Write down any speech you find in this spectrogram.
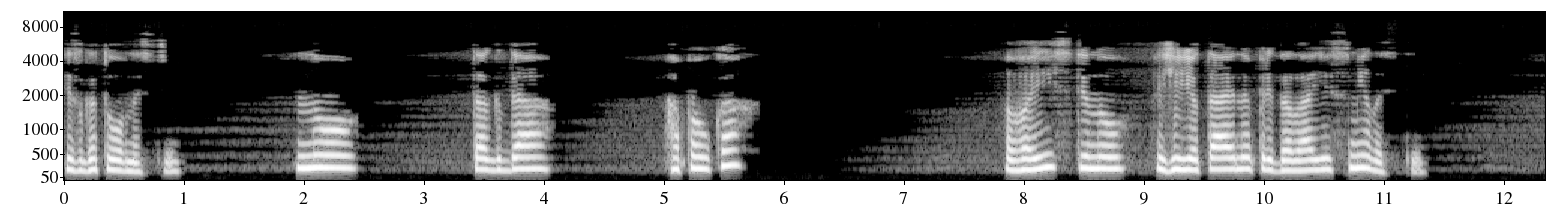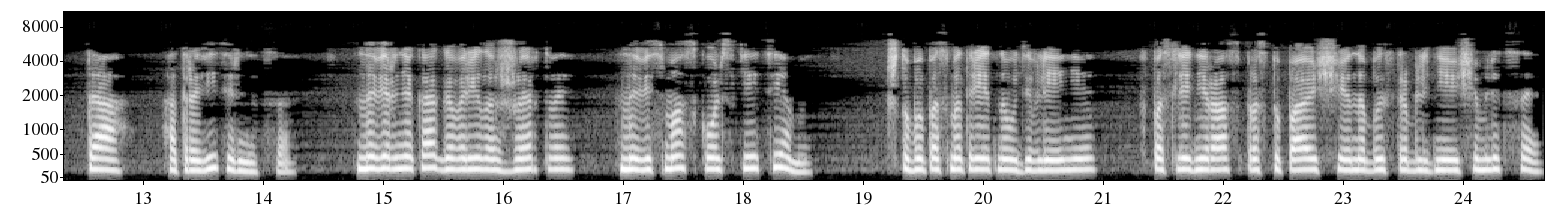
и с готовностью. «Но тогда о пауках?» Воистину, ее тайна придала ей смелости. Та, отравительница, наверняка говорила с жертвой на весьма скользкие темы, чтобы посмотреть на удивление, в последний раз проступающее на быстро бледнеющем лице.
